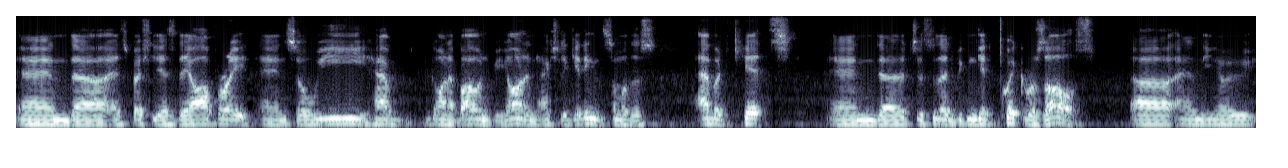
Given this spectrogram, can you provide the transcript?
and uh, especially as they operate. And so we have gone above and beyond and actually getting some of those Abbott kits and uh, just so that we can get quick results. Uh, and you know,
